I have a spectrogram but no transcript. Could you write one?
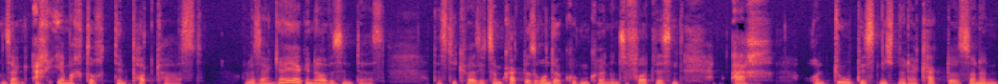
und sagen, ach, ihr macht doch den Podcast. Und wir sagen, ja, ja, genau, wir sind das. Dass die quasi zum Kaktus runtergucken können und sofort wissen, ach, und du bist nicht nur der Kaktus, sondern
